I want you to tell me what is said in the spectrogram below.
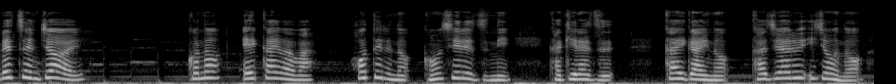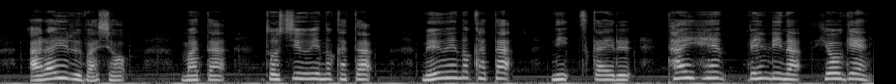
Let's enjoy! この英会話はホテルのコンシェルジュに限らず海外のカジュアル以上のあらゆる場所、また年上の方、目上の方に使える大変便利な表現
